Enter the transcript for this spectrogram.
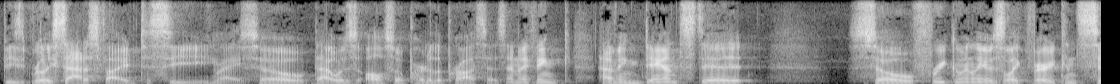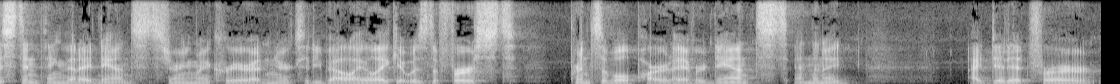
be really satisfied to see. Right. So that was also part of the process. And I think having danced it so frequently, it was like very consistent thing that I danced during my career at New York City Ballet. Like it was the first principal part I ever danced, and then I I did it for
